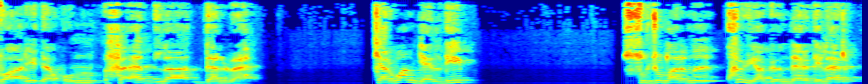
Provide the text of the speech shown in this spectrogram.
وَارِدَهُمْ فَاَدْلَى دَلْوَهُ Kervan geldi, sucularını kuyuya gönderdiler.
